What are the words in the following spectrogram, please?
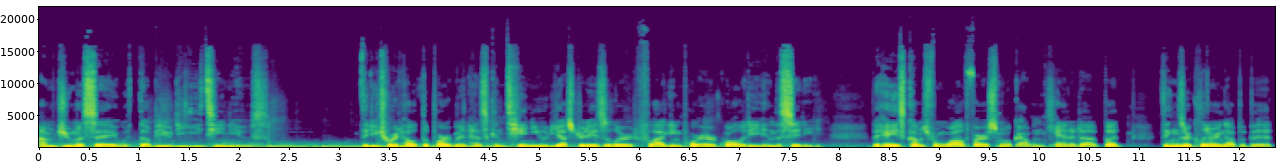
I'm Juma Say with WDET News. The Detroit Health Department has continued yesterday's alert flagging poor air quality in the city. The haze comes from wildfire smoke out in Canada, but things are clearing up a bit.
